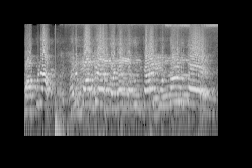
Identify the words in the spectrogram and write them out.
पापड्या अरे पापड्या सगळ्यात काय गोंधळ होतोय?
